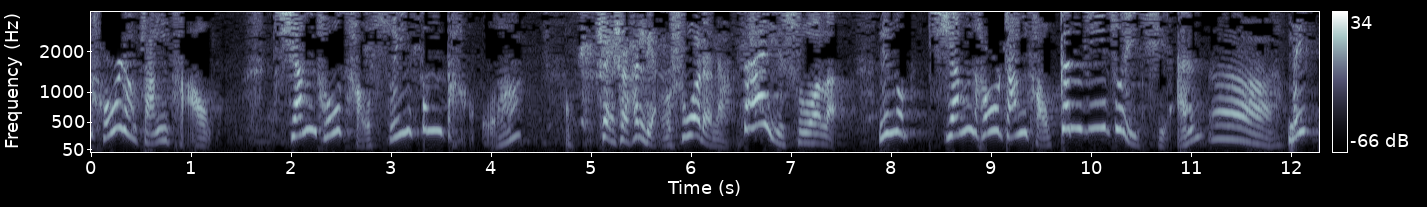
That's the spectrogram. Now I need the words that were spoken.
头上长草，墙头草随风倒啊。这事儿还两说着呢。再说了，您说墙头长草，根基最浅，啊，没根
